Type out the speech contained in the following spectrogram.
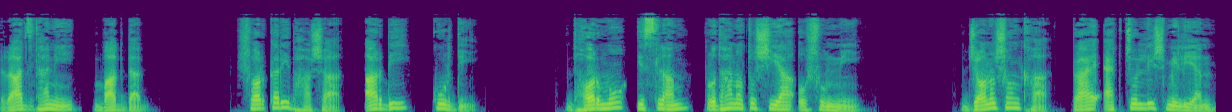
রাজধানী বাগদাদ। সরকারি ভাষা আরবি, কুর্দি। ধর্ম, ইসলাম, প্রধানত শিয়া ও সুন্নি। জনসংখ্যা প্রায় একচল্লিশ মিলিয়ন,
